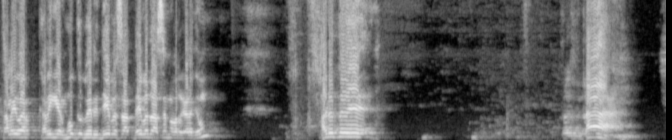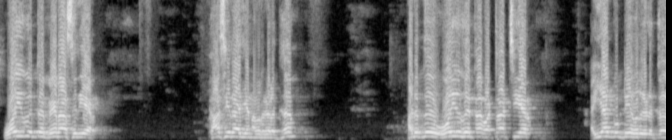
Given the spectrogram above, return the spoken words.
தலைவர் கவிஞர் மூக்கு பேரி தேவசா தேவதாசன் அவர்களுக்கும் அடுத்து ஓய்வு பெற்ற பேராசிரியர் காசிராஜன் அவர்களுக்கும் அடுத்து ஓய்வு பெற்ற வட்டாட்சியர் ஐயாக்குட்டி அவர்களுக்கு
